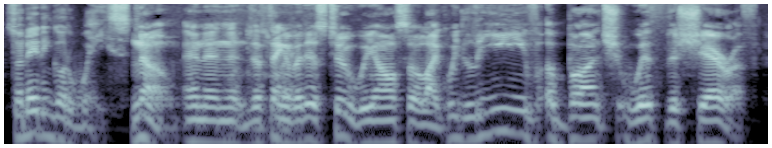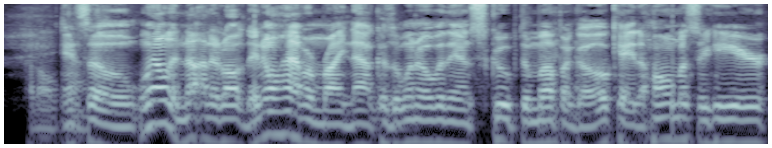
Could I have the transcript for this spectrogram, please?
so they didn't go to waste. no, and then the thing of it is too, we also like we leave a bunch with the sheriff. And so, well, and not at all. They don't have them right now because I went over there and scooped them up and go, okay, the homeless are here.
